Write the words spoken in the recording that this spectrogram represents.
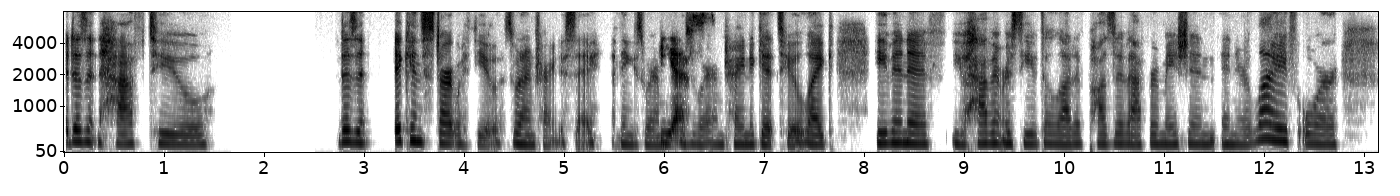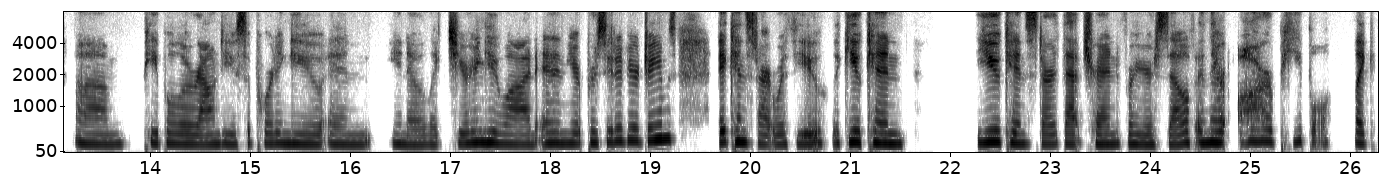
it doesn't have to, doesn't, it can start with you. Is what I'm trying to say. I think is where I'm, yes. is where I'm trying to get to. Like, even if you haven't received a lot of positive affirmation in your life or um, people around you supporting you and, you know, like cheering you on in your pursuit of your dreams, it can start with you. Like, you can, you can start that trend for yourself. And there are people like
